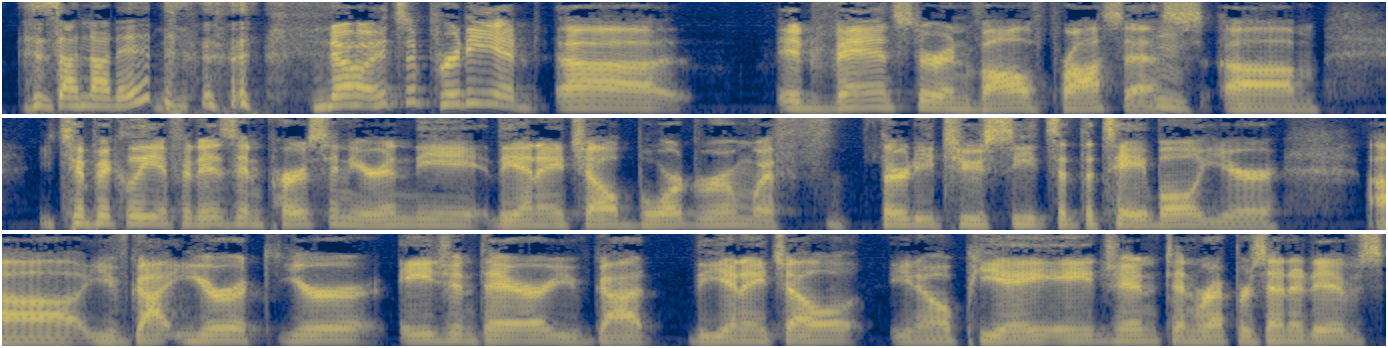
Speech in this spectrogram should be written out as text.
is that not it? no, it's a pretty uh, advanced or involved process. Mm. Um, typically if it is in person you're in the the nhl boardroom with 32 seats at the table you're uh, you've got your your agent there. You've got the nhl you know pa agent and representatives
